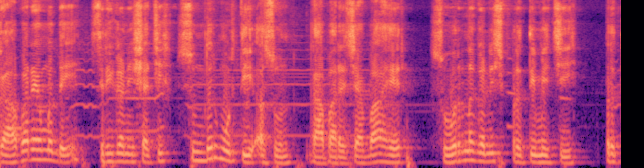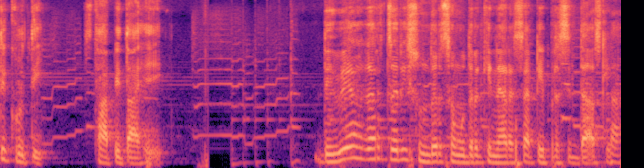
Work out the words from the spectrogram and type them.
गाभाऱ्यामध्ये श्री गणेशाची सुंदर मूर्ती असून गाभाऱ्याच्या बाहेर सुवर्ण गणेश प्रतिमेची प्रतिकृती स्थापित आहे. दिवे आगार जरी सुंदर समुद्र किनाऱ्यासाठी प्रसिद्ध असला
